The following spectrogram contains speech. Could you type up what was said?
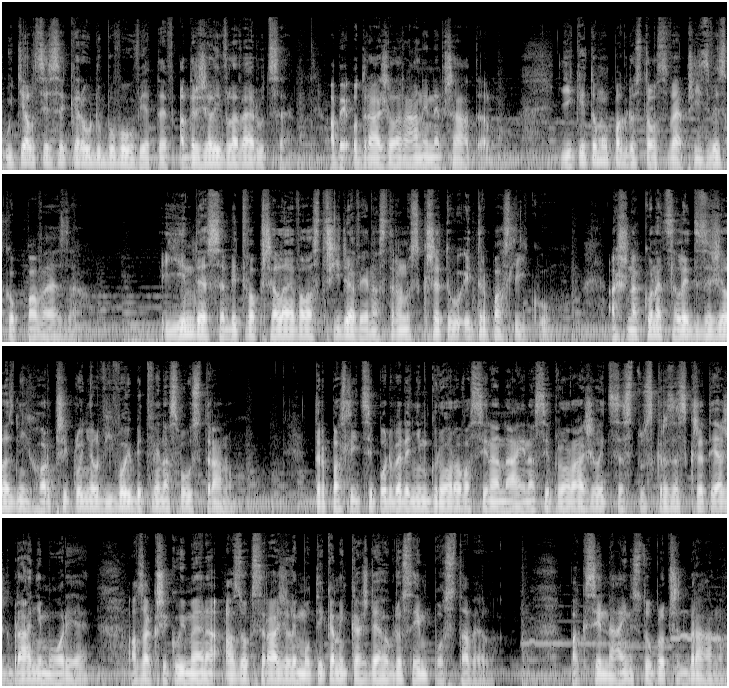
utěl si sekerou dubovou větev a drželi v levé ruce, aby odrážel rány nepřátel. Díky tomu pak dostal své přízvisko Pavéza. Jinde se bitva přelévala střídavě na stranu skřetů i trpaslíků, až nakonec lid ze železných hor přiklonil vývoj bitvy na svou stranu. Trpaslíci pod vedením Grorova syna Naina si proráželi cestu skrze skřety až k bráně Morie a za křiku jména Azok sráželi motikami každého, kdo se jim postavil. Pak si Nain stoupil před bránu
